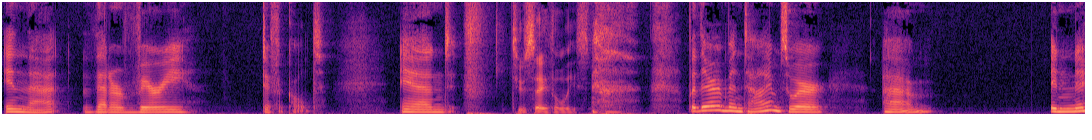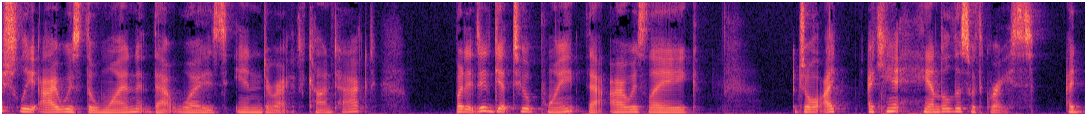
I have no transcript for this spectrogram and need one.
in that that are very difficult. And to say the least. but there have been times where um, initially I was the one that was in direct contact, but it did get to a point that I was like, Joel, I I can't handle this with grace. I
